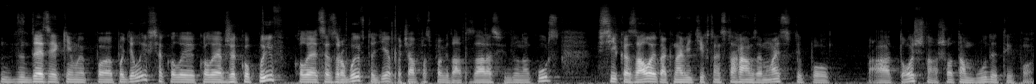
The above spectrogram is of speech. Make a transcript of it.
десь якими поділився, коли, коли я вже купив, коли я це зробив, тоді я почав розповідати. Зараз йду на курс. Всі казали так, навіть ті, хто інстаграм займається, типу, а точно, а що там буде, типу.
